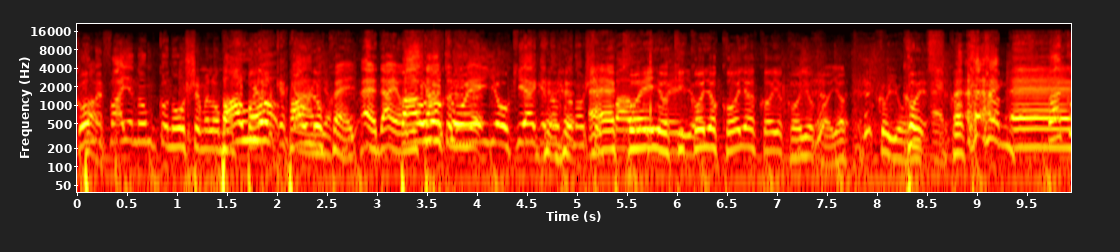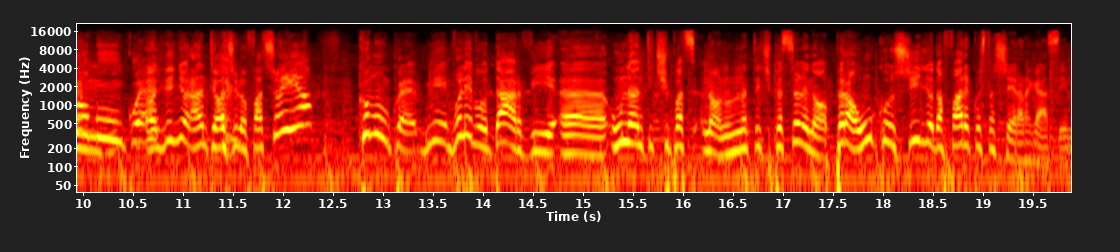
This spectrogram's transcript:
come fai a non conoscermelo? Paolo, Paolo. Coelho. Eh dai, ogni Paolo tanto Coelho, chi è che non conosce Eh, Paolo Coelho, Coelho? chi coglio, coglio, coglio, coglio, coglio. Coglio, ecco. Eh, Ma comunque- oh, L'ignorante oggi lo faccio io. Comunque, volevo darvi eh, un'anticipazione. No, non un'anticipazione, no. Però un consiglio da fare questa sera, ragazzi.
